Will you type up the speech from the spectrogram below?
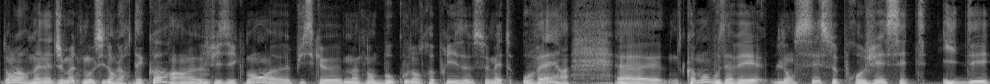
dans leur management, mais aussi dans leur décor, hein, mm. physiquement, euh, puisque maintenant, beaucoup d'entreprises se mettent au vert. Euh, comment vous avez lancé ce projet, cette idée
